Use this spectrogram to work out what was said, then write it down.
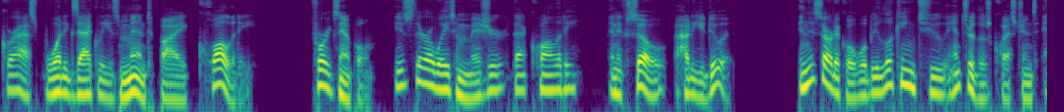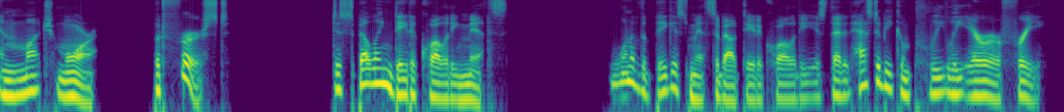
grasp what exactly is meant by quality. For example, is there a way to measure that quality? And if so, how do you do it? In this article, we'll be looking to answer those questions and much more. But first, dispelling data quality myths. One of the biggest myths about data quality is that it has to be completely error free.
